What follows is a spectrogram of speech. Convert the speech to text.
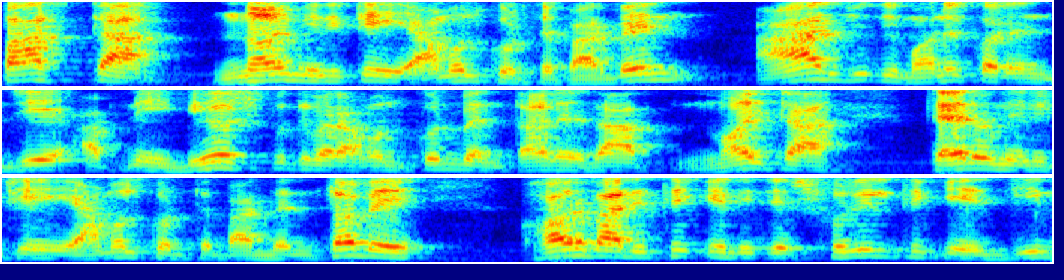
পাঁচটা নয় মিনিটে এই আমল করতে পারবেন। আর যদি মনে করেন যে আপনি বৃহস্পতিবার আমল করবেন, তাহলে রাত নয়টা তেরো মিনিটে এই আমল করতে পারবেন। তবে ঘর বাড়ি থেকে, নিজের শরীর থেকে জিন,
